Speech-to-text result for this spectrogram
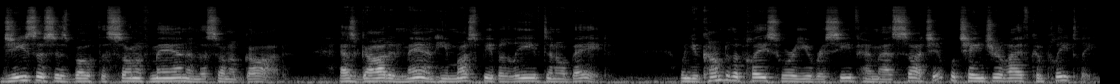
Jesus is both the Son of Man and the Son of God. As God and man, he must be believed and obeyed. When you come to the place where you receive Him as such, it will change your life completely.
